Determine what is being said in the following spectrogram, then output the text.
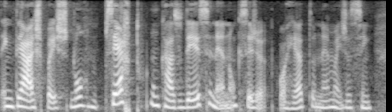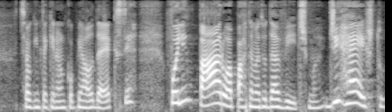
entre aspas, certo, num caso desse, né? Não que seja correto, né? Mas assim, se alguém está querendo copiar o Dexter, foi limpar o apartamento da vítima. De resto,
